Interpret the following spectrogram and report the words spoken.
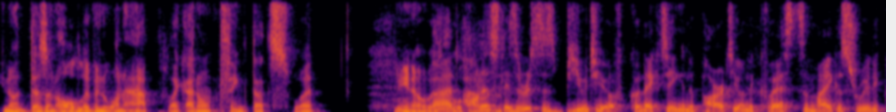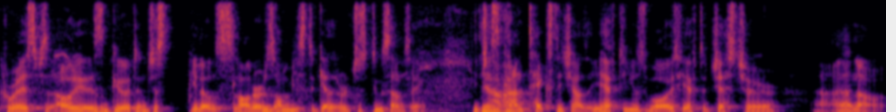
You know it doesn't all live in one app. Like i don't think that's what you know but honestly there is this beauty of connecting in a party on a quest. The mic is really crisp. The audio is good. And just you know slaughter zombies together. Or just do something you just yeah, can't text each other you have to use voice you have to gesture uh, i don't know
